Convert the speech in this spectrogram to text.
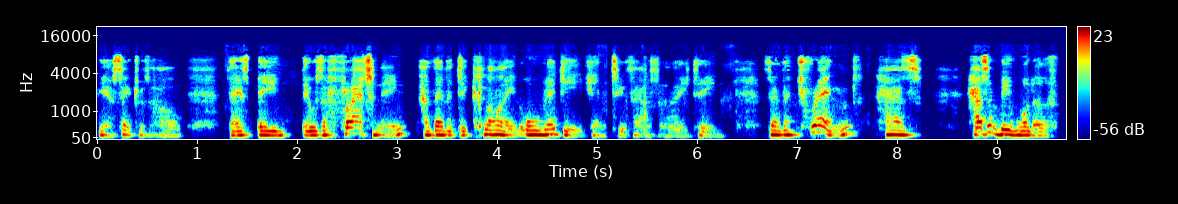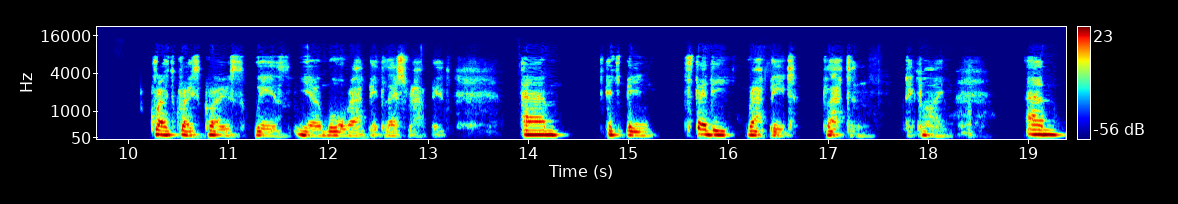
you know, sector as a whole, there's been there was a flattening and then a decline already in 2018. So the trend has hasn't been one of growth, growth, growth with you know more rapid, less rapid. Um, it's been steady, rapid, flatten, decline. Um,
